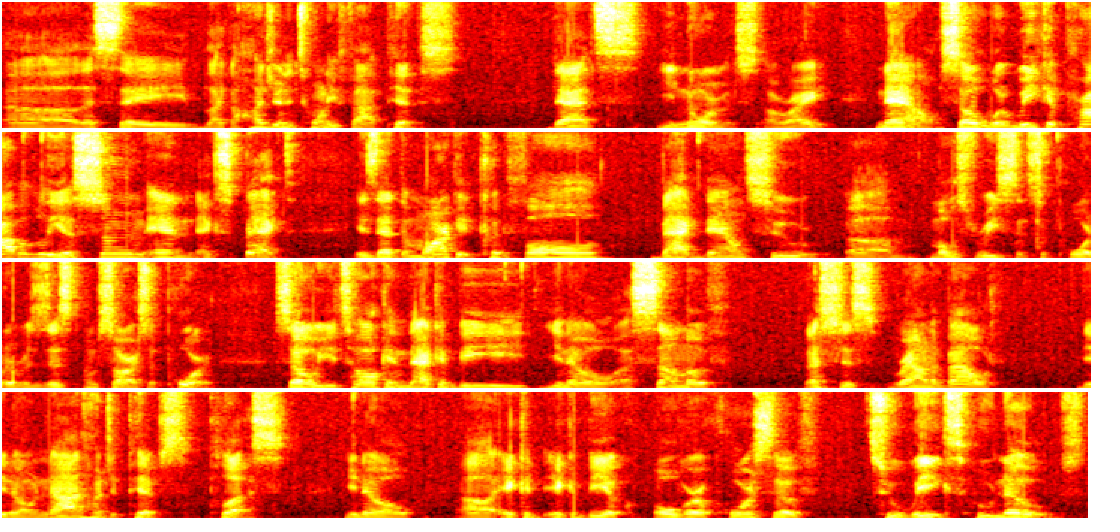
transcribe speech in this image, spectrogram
uh, let's say like 125 pips. That's enormous, all right? Now, so what we could probably assume and expect is that the market could fall back down to um, most recent support or resist. I'm sorry, support. So you're talking that could be, you know, a sum of let's just round about you know 900 pips plus you know uh, it could it could be a, over a course of two weeks who knows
